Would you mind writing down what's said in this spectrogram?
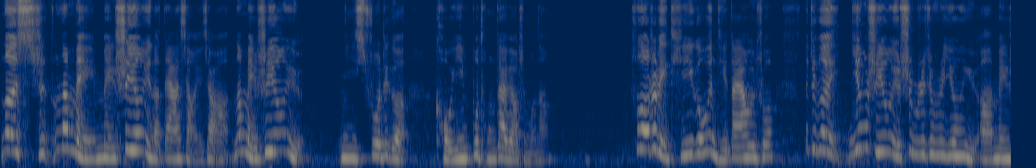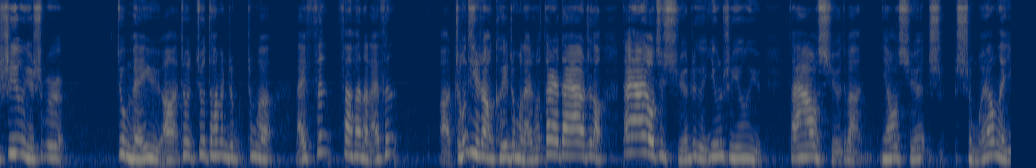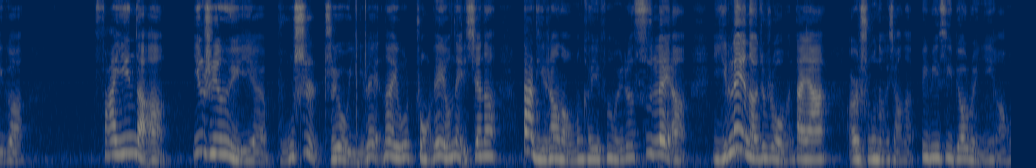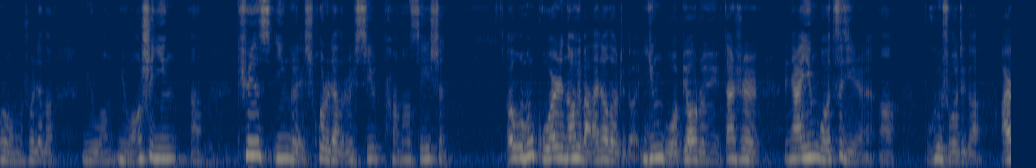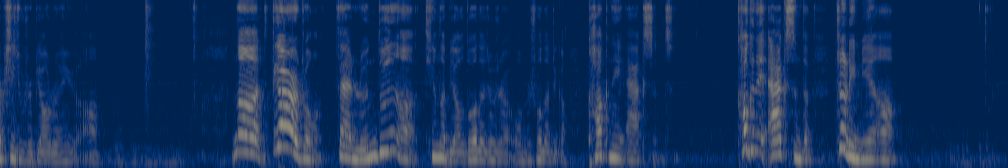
那是那美美式英语呢？大家想一下啊，那美式英语，你说这个。口音不同代表什么呢？说到这里提一个问题，大家会说，那这个英式英语是不是就是英语啊？美式英语是不是就美语啊？就就他们这这么来分，泛泛的来分啊？整体上可以这么来说，但是大家要知道，大家要去学这个英式英语，大家要学对吧？你要学什什么样的一个发音的啊？英式英语也不是只有一类，那有种类有哪些呢？大体上呢，我们可以分为这四类啊。一类呢，就是我们大家耳熟能详的 BBC 标准音啊，或者我们说叫做女王女王式音啊，Queen's English，或者叫做 Received Pronunciation。呃，我们国人呢会把它叫做这个英国标准语，但是人家英国自己人啊不会说这个 RP 就是标准语了啊。那第二种在伦敦啊听的比较多的就是我们说的这个 Cockney accent。Cockney accent 这里面啊，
